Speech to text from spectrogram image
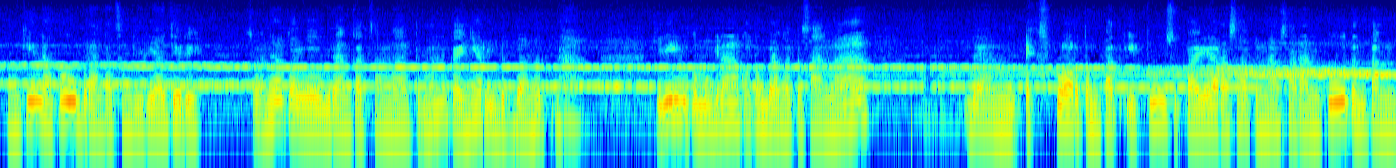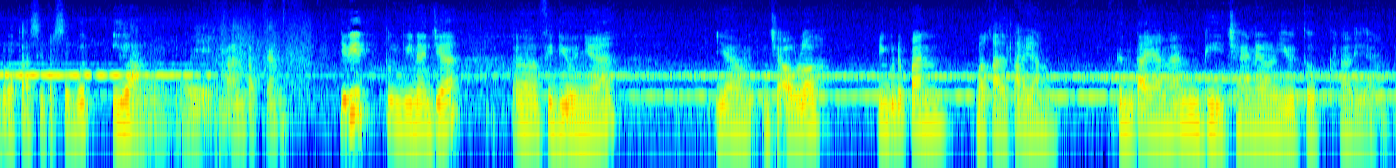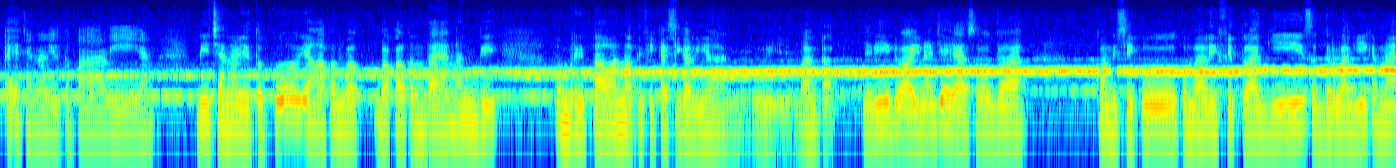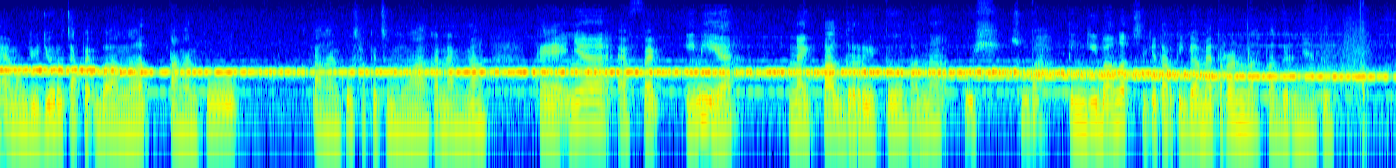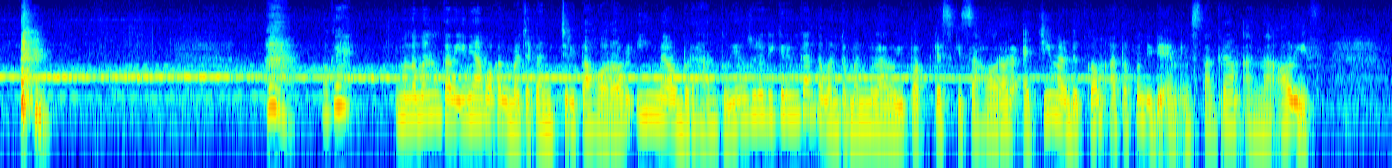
mungkin aku berangkat sendiri aja deh. Soalnya kalau berangkat sama temen kayaknya ribet banget. Jadi kemungkinan aku akan berangkat ke sana dan explore tempat itu supaya rasa penasaranku tentang lokasi tersebut hilang. Wih, mantap kan? jadi tungguin aja uh, videonya. Yang insya Allah minggu depan bakal tayang gentayangan di channel YouTube kalian. Eh channel YouTube kalian di channel YouTubeku yang akan bak bakal kentayangan di pemberitahuan notifikasi kalian. Wih mantap. Jadi doain aja ya semoga kondisiku kembali fit lagi seger lagi karena emang jujur capek banget. Tanganku tanganku sakit semua karena memang kayaknya efek ini ya naik pagar itu karena wih sumpah tinggi banget sekitar 3 meteran lah pagarnya itu. Oke, okay, teman-teman kali ini aku akan membacakan cerita horor email berhantu yang sudah dikirimkan teman-teman melalui podcast kisah horor at gmail.com ataupun di DM Instagram Anna Olive.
